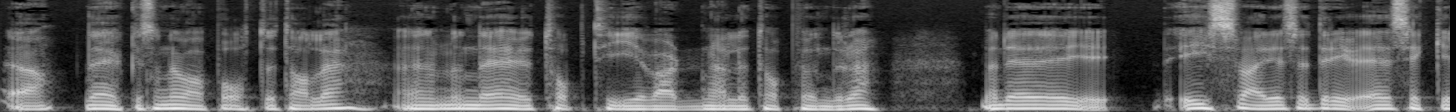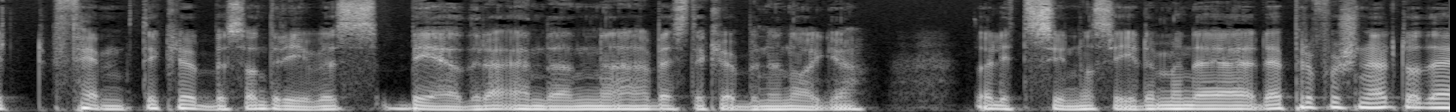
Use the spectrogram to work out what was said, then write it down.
Ja, det er jo ikke som det var på 80-tallet, eh, men det er jo topp 10 i verden, eller topp 100. Men det, i Sverige så driver, er det sikkert 50 klubber som drives bedre enn den eh, beste klubben i Norge. Det er litt synd å si det, men det, det er profesjonelt, og det,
